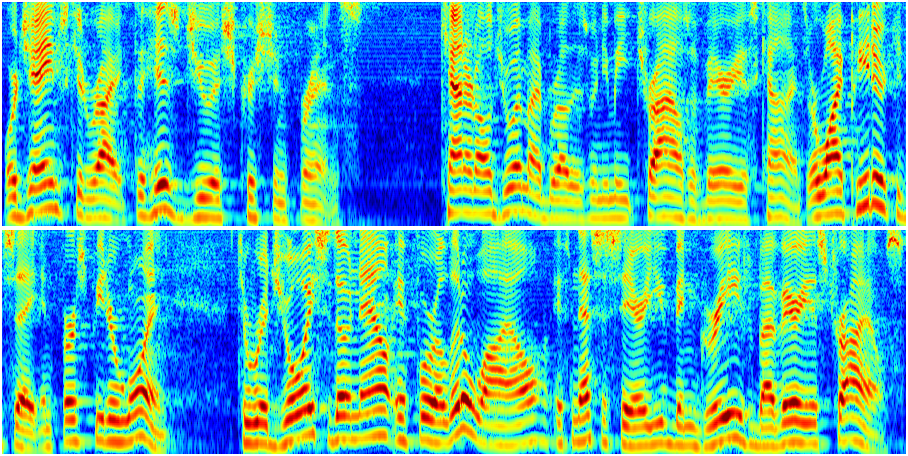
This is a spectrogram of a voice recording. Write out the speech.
Or James could write to his Jewish Christian friends, Count it all joy, my brothers, when you meet trials of various kinds. Or why Peter could say in 1 Peter 1, to rejoice, though now, if for a little while, if necessary, you've been grieved by various trials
